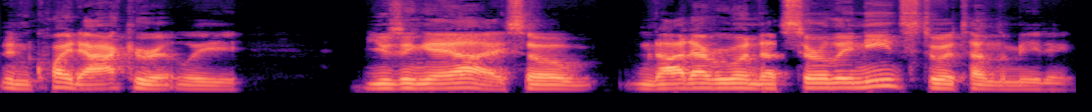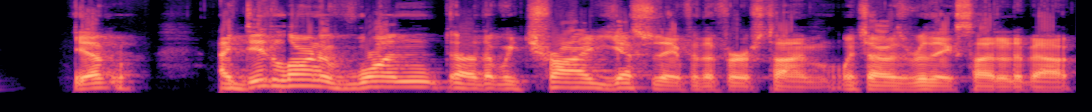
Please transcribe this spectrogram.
and quite accurately using ai so not everyone necessarily needs to attend the meeting. Yep. I did learn of one uh, that we tried yesterday for the first time which i was really excited about.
